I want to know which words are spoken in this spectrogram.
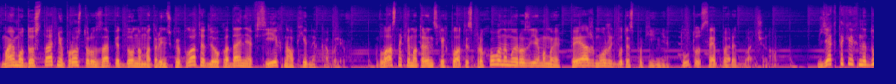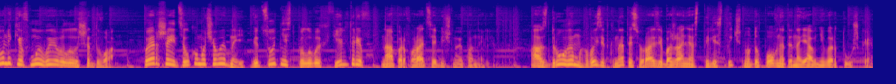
маємо достатньо простору за піддоном материнської плати для укладання всіх необхідних кабелів. Власники материнських плат із прихованими роз'ємами теж можуть бути спокійні, тут усе передбачено. Як таких недоліків ми виявили лише два. Перший цілком очевидний відсутність пилових фільтрів на перфорації бічної панелі. А з другим ви зіткнетесь у разі бажання стилістично доповнити наявні вертушки.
